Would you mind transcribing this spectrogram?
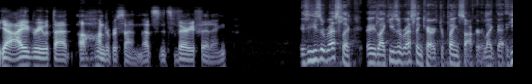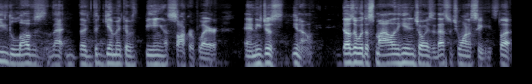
Yeah, I agree with that a hundred percent. That's it's very fitting. Is he's a wrestler, eh, like he's a wrestling character playing soccer, like that. He loves that the, the gimmick of being a soccer player, and he just you know does it with a smile and he enjoys it. That's what you want to see. It's like,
